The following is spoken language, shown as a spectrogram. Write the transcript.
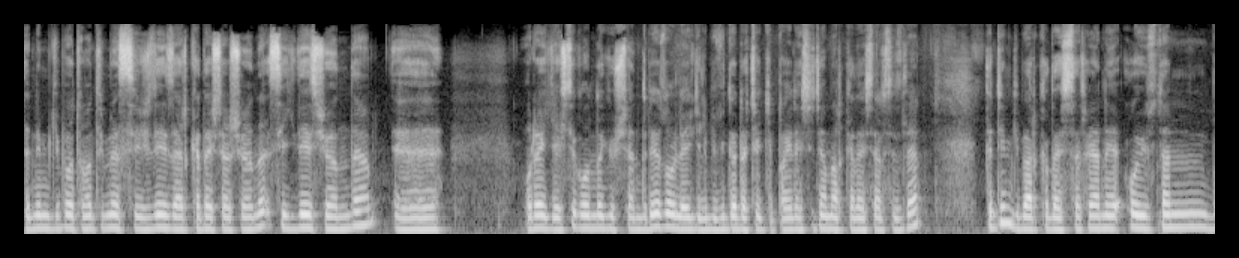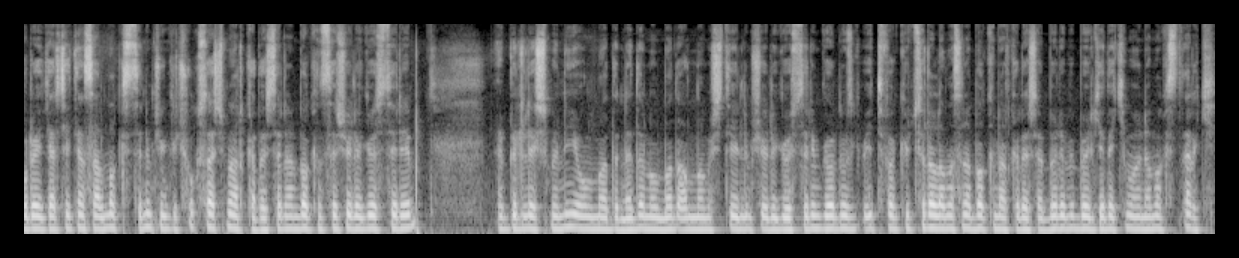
dediğim gibi otomatikmen Siege'deyiz arkadaşlar şu anda. Siege'deyiz şu anda. Ee, oraya geçtik. Onu da güçlendiriyoruz. Oyla ilgili bir video da çekip paylaşacağım arkadaşlar sizle. Dediğim gibi arkadaşlar yani o yüzden buraya gerçekten salmak istedim. Çünkü çok saçma arkadaşlar. Yani bakın size şöyle göstereyim. E, Birleşme niye olmadı, neden olmadı anlamış değilim. Şöyle göstereyim. Gördüğünüz gibi ittifak güç sıralamasına bakın arkadaşlar. Böyle bir bölgede kim oynamak ister ki?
